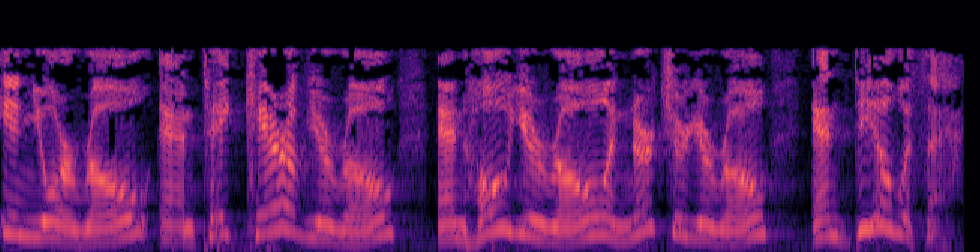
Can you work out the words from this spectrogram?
in your role and take care of your role and hold your role and nurture your role and deal with that.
